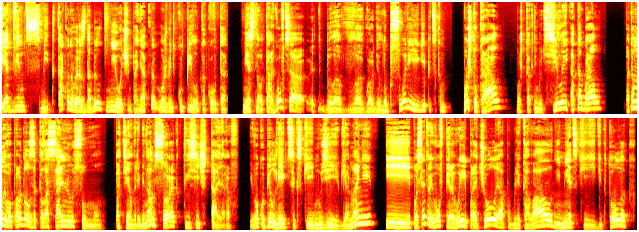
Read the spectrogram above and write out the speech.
Эдвин Смит. Как он его раздобыл, не очень понятно. Может быть, купил у какого-то местного торговца. Это было в городе Луксоре египетском. Может, украл, может, как-нибудь силой отобрал. Потом он его продал за колоссальную сумму. По тем временам 40 тысяч талеров. Его купил Лейпцигский музей в Германии. И после этого его впервые прочел и опубликовал немецкий египтолог,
